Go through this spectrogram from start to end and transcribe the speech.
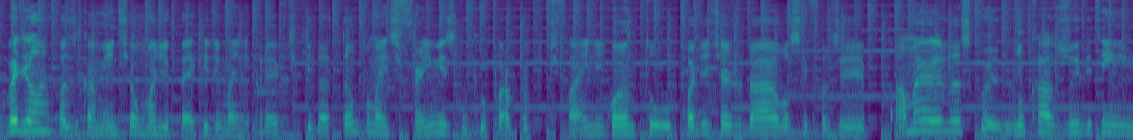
O Badlion basicamente é um modpack de Minecraft que dá tanto mais frames do que o próprio Optifine, quanto pode te ajudar a você fazer a maioria das coisas. No caso ele tem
